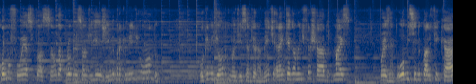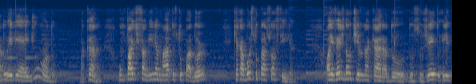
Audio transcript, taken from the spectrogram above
como foi a situação da progressão de regime para crime de hediondo. O crime de hediondo, como eu disse anteriormente, era integralmente fechado, mas, por exemplo, o homicídio qualificado ele é hediondo. Bacana? Um pai de família mata o estuprador que acabou de estuprar sua filha. Ao invés de dar um tiro na cara do, do sujeito, ele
